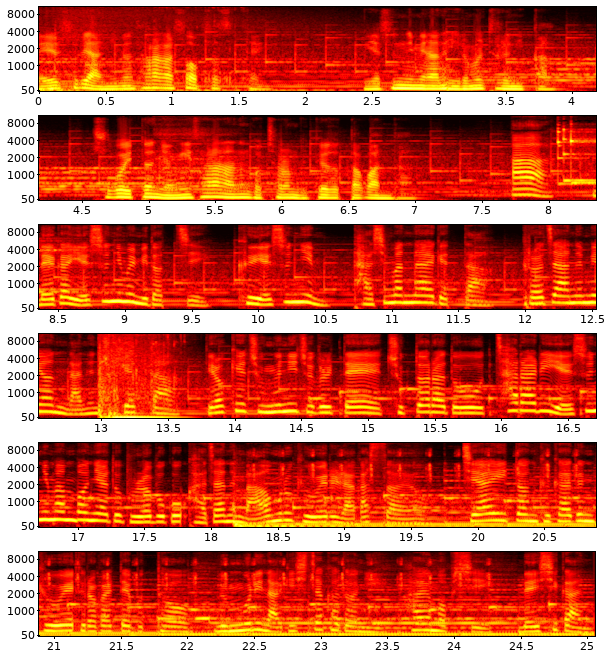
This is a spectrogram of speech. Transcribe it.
매일 술이 아니면 살아갈 수 없었을 때 예수님이라는 이름을 들으니까 죽어있던 영이 살아나는 것처럼 느껴졌다고 한다. 아, 내가 예수님을 믿었지. 그 예수님, 다시 만나야겠다. 그러지 않으면 나는 죽겠다. 이렇게 죽느니 죽을 때 죽더라도 차라리 예수님 한 번이라도 불러보고 가자는 마음으로 교회를 나갔어요. 지하에 있던 그 작은 교회에 들어갈 때부터 눈물이 나기 시작하더니 하염없이 4시간,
